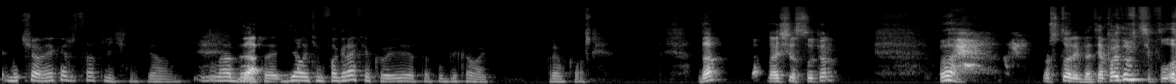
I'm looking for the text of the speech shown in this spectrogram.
Ну что, мне кажется, отлично. Прям. Надо Да. это, сделать инфографику и это публиковать. Прям класс. Да, вообще супер. Ой. Ну что, ребят, я пойду в тепло.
